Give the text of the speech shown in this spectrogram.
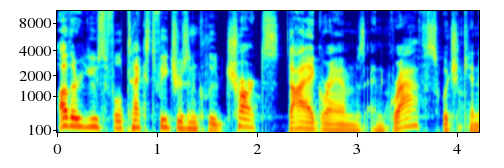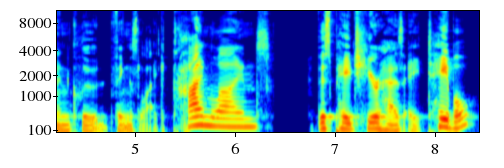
Other useful text features include charts, diagrams, and graphs, which can include things like timelines. This page here has a table.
